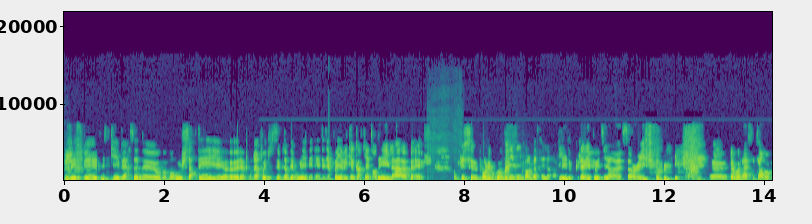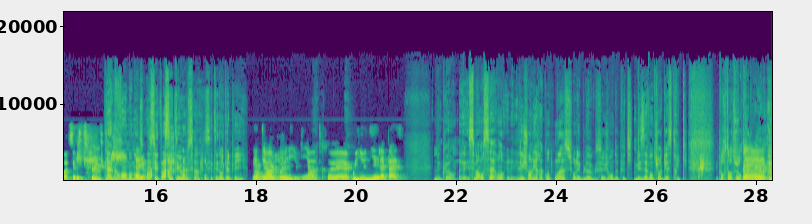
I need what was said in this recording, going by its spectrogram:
j'espérais juste qu'il n'y ait personne euh, au moment où je sortais. Et euh, la première fois, tout s'est bien déroulé, mais la deuxième fois, il y avait quelqu'un qui attendait. Et là, ben, en plus, euh, pour le coup, en Bolivie, ils ne parlent pas très bien anglais, donc j'avais beau dire euh, sorry, sorry. Euh, ben voilà, c'était un moment de solitude. Un grand moment. C'était où ça? C'était dans quel pays? C'était en Bolivie. Entre Uyuni et La Paz. D'accord. C'est marrant, ça. on- les gens les racontent moins sur les blogs, ce genre de petites mésaventures gastriques. Pourtant, toujours très Ben, drôle.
